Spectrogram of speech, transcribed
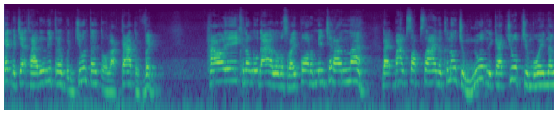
កិច្ចបញ្ជាក់ថារឿងនេះត្រូវបញ្ជូនទៅតុលាការទៅវិញហើយក្នុងនោះដែរលោកលោកស្រីព័ត៌មានច្រើនណាស់ដែលបានផ្សព្វផ្សាយនៅក្នុងជំនួបនៃការជួបជាមួយនឹង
